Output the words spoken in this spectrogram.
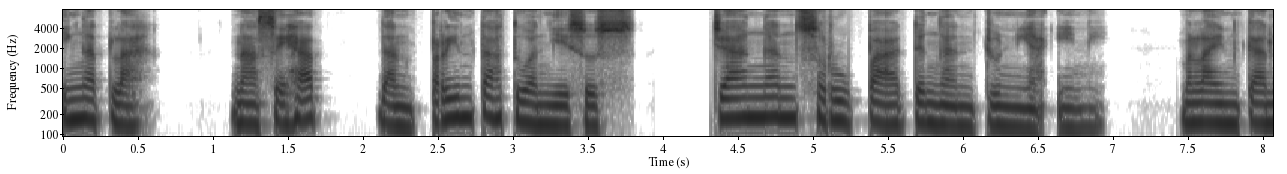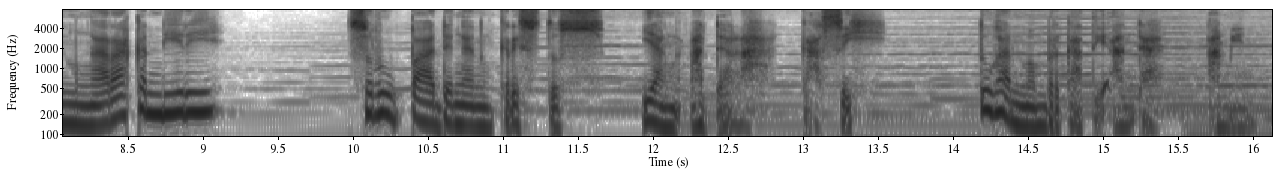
Ingatlah nasihat dan perintah Tuhan Yesus, jangan serupa dengan dunia ini, melainkan mengarahkan diri serupa dengan Kristus yang adalah kasih. Tuhan memberkati Anda. Amin.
